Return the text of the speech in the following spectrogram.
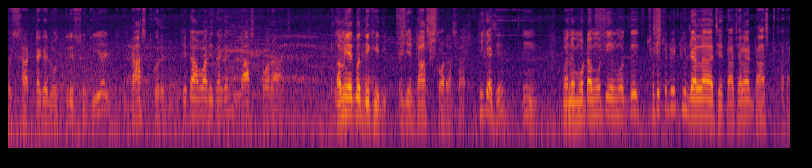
ওই সারটাকে রোদ্রে শুকিয়ে ডাস্ট করে নেবেন। যেটা আমারই দেখেন ডাস্ট করা আছে। আমি একবার দেখিয়ে দিই। এই যে ডাস্ট করা সার। ঠিক আছে? হুম। মানে মোটামুটি এর মধ্যে ছোট ছোট একটু ডালা আছে, তাছাড়া ডাস্ট করা।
